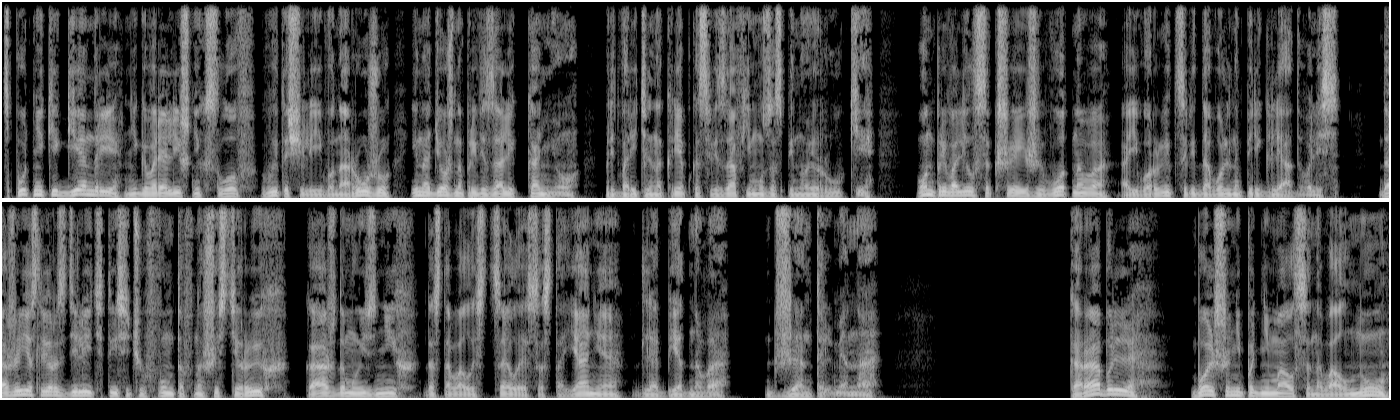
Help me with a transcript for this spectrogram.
Спутники Генри, не говоря лишних слов, вытащили его наружу и надежно привязали к коню, предварительно крепко связав ему за спиной руки — он привалился к шее животного, а его рыцари довольно переглядывались. Даже если разделить тысячу фунтов на шестерых, каждому из них доставалось целое состояние для бедного джентльмена. Корабль больше не поднимался на волну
